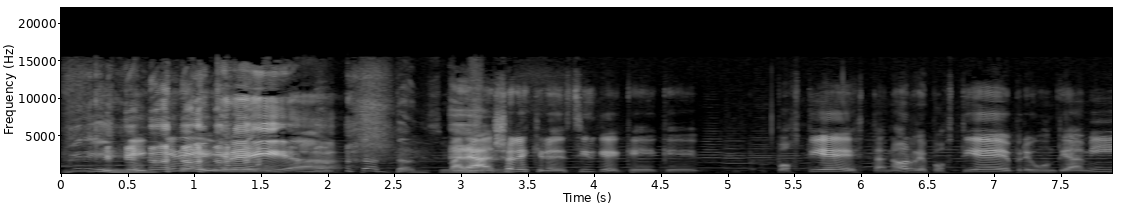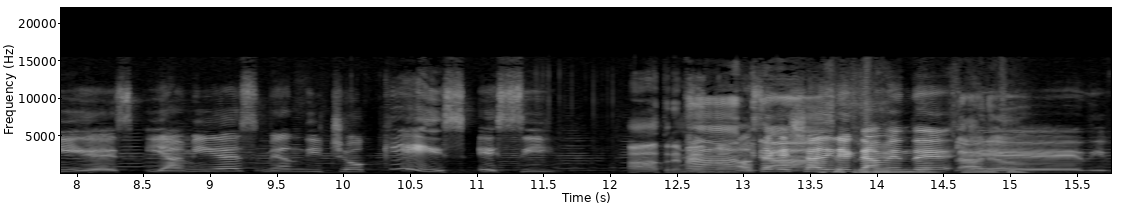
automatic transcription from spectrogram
cree. ¿Qué cree? Creía. No está tan seguro. Pará, yo les quiero decir que, que, que posteé esta, ¿no? Reposteé, pregunté a amigues y amigues me han dicho, ¿qué es ESI? Ah, tremendo. Ah, o sea que ya directamente, eh, di-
